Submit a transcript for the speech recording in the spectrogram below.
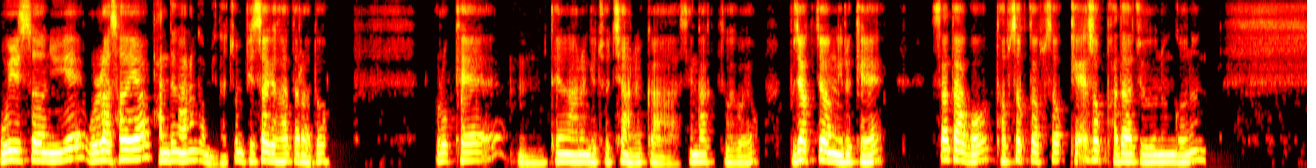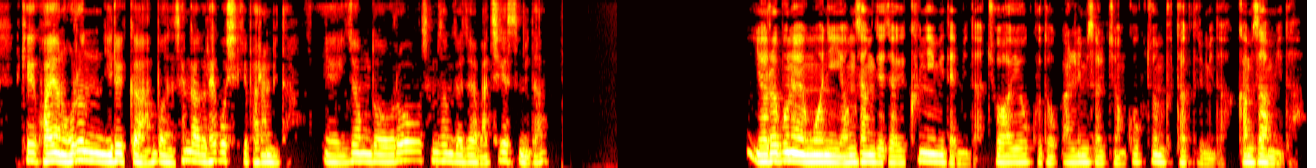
5일선 위에 올라서야 반등하는 겁니다. 좀 비싸게 사더라도 그렇게 음, 대응하는 게 좋지 않을까 생각 들고요. 무작정 이렇게 싸다고 덥석덥석 계속 받아주는 거는 그게 과연 옳은 일일까 한번 생각을 해보시기 바랍니다. 예, 이 정도로 삼성전자 마치겠습니다. 여러분의 응원이 영상 제작에 큰 힘이 됩니다. 좋아요, 구독, 알림 설정 꼭 좀 부탁드립니다. 감사합니다.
